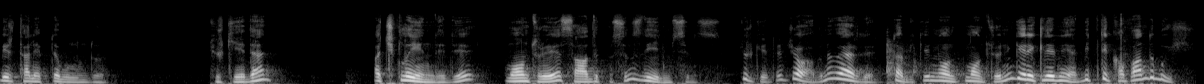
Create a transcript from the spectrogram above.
bir talepte bulundu. Türkiye'den açıklayın dedi. Montreux'e sadık mısınız değil misiniz? Türkiye de cevabını verdi. Tabii ki Montreux'un gereklerini ya. Bitti kapandı bu iş.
